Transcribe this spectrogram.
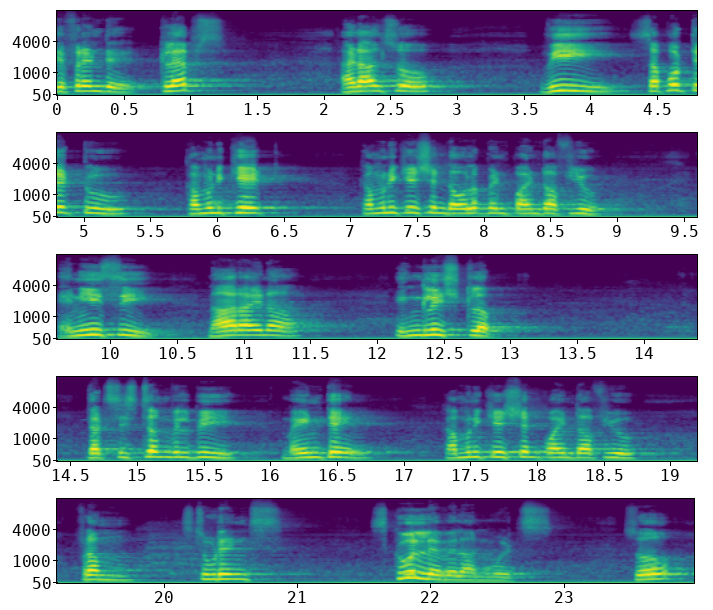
different clubs, and also we supported to communicate, communication development point of view, NEC Narayana English Club. That system will be maintained, communication point of view, from students' school level onwards. So,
